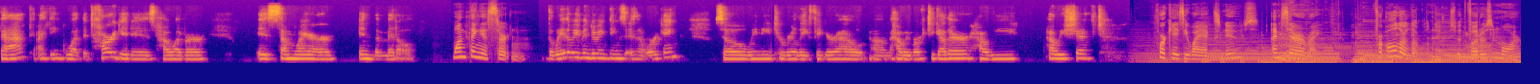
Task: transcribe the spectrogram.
back. I think what the target is however is somewhere in the middle. One thing is certain. The way that we've been doing things isn't working so we need to really figure out um, how we work together, how we how we shift. For KZYX News, I'm Sarah Wright. For all our local news with photos and more,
